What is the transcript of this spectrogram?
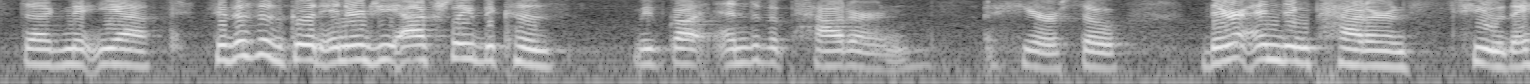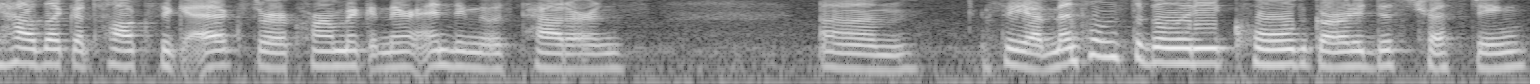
Stagnant, yeah. See, this is good energy actually because we've got end of a patterns here. So they're ending patterns too. They had like a toxic ex or a karmic and they're ending those patterns. Um, so yeah, mental instability, cold, guarded, distrusting,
